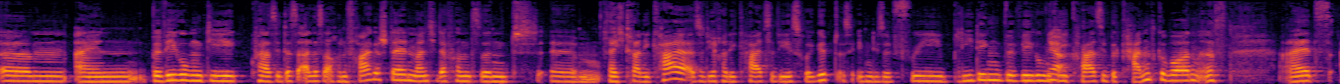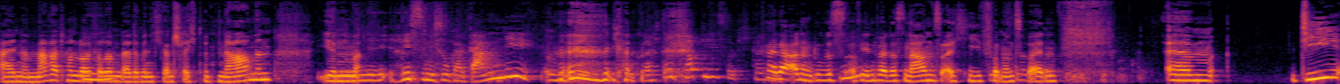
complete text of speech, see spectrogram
ähm, ein, Bewegungen, die quasi das alles auch in Frage stellen. Manche davon sind ähm, recht radikal. Also die radikalste, die es wohl gibt, ist eben diese Free Bleeding Bewegung, Ja. die quasi bekannt geworden ist als eine Marathonläuferin. Leider bin ich ganz schlecht mit Namen. Ihren hieß sie nicht sogar Gandhi? Ich glaube, die hieß wirklich Gandhi. Keine Ahnung, du bist auf jeden Fall das Namensarchiv von uns beiden. Ähm, die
